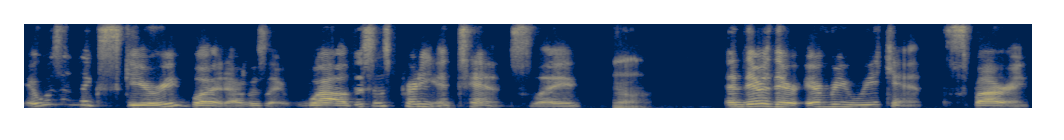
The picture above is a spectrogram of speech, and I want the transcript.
it wasn't like scary but i was like wow this is pretty intense like Yeah. and they're there every weekend sparring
